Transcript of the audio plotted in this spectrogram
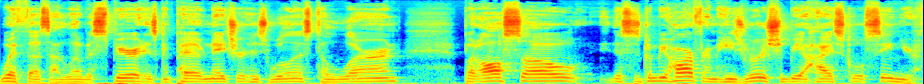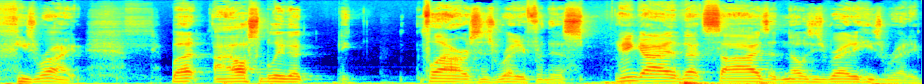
with us. I love his spirit, his competitive nature, his willingness to learn, but also this is going to be hard for him. He really should be a high school senior. He's right. But I also believe that Flowers is ready for this. Any guy that size that knows he's ready, he's ready.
